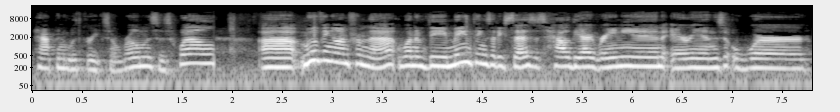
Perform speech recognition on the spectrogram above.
It happened with Greeks and Romans as well. Uh, moving on from that, one of the main things that he says is how the Iranian Aryans were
